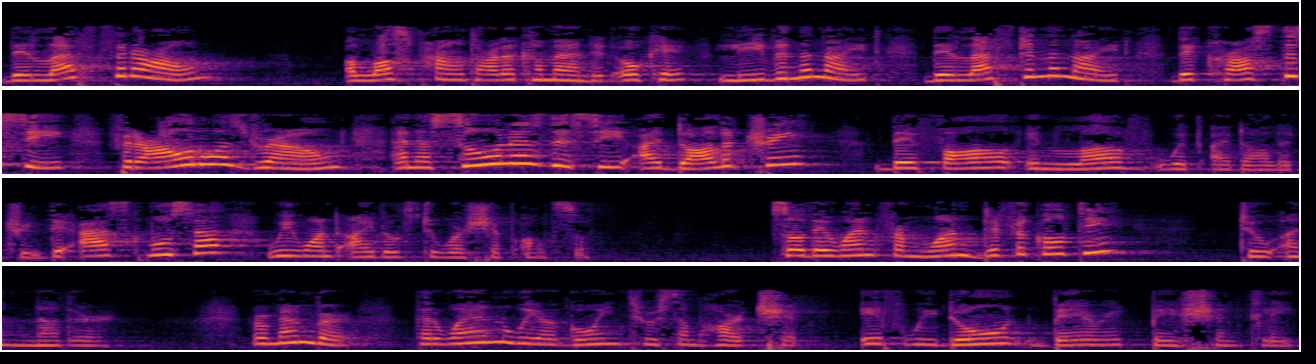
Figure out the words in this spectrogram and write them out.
They left Fir'aun. Allah subhanahu wa ta'ala commanded, okay, leave in the night. They left in the night. They crossed the sea. Fir'aun was drowned. And as soon as they see idolatry, they fall in love with idolatry. They ask Musa, we want idols to worship also. So they went from one difficulty to another. Remember that when we are going through some hardship, if we don't bear it patiently,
